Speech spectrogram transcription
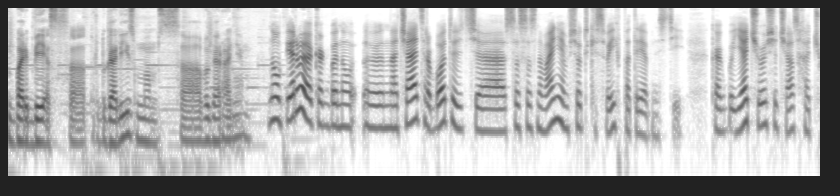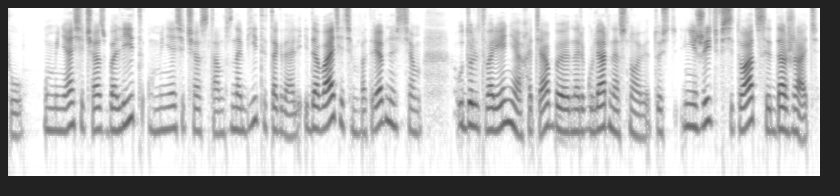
борьбе с э, трудоголизмом, с э, выгоранием? Ну, первое, как бы, ну, э, начать работать с осознаванием все таки своих потребностей. Как бы я чего сейчас хочу, у меня сейчас болит, у меня сейчас там знобит и так далее. И давать этим потребностям удовлетворение хотя бы на регулярной основе. То есть не жить в ситуации дожать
